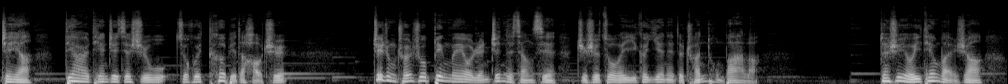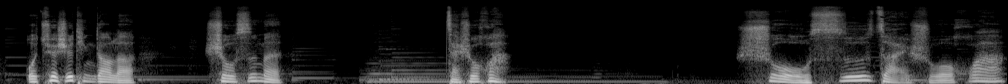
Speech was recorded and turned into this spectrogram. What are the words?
这样第二天这些食物就会特别的好吃。这种传说并没有人真的相信，只是作为一个业内的传统罢了。但是有一天晚上，我确实听到了寿司们在说话。寿司在说话，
